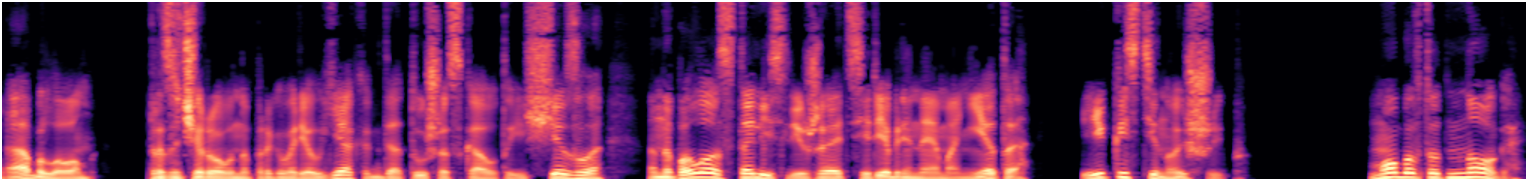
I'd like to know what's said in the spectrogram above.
Облом. Разочарованно проговорил я, когда туша скаута исчезла, а на полу остались лежать серебряная монета и костяной шип. «Мобов тут много,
